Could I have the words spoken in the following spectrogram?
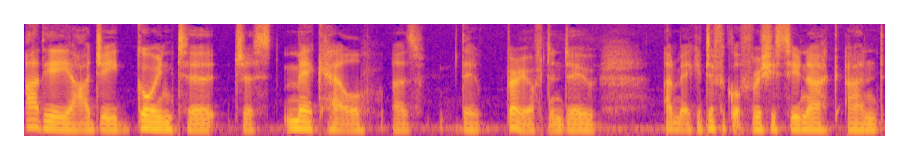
Are the ERG going to just make hell, as they very often do, and make it difficult for Rishi Sunak? And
